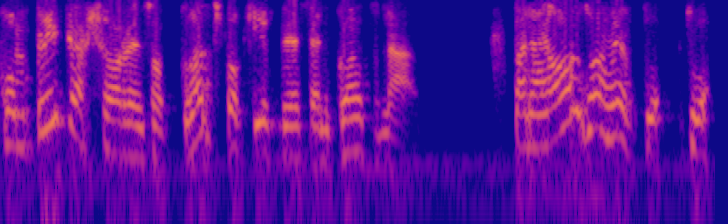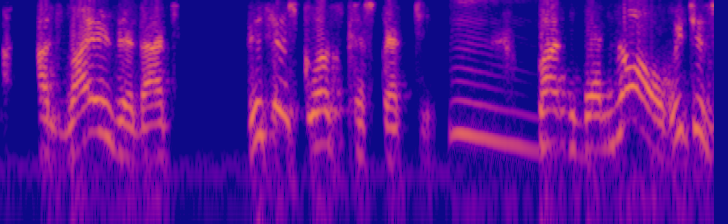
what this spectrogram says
complete assurance of God's forgiveness and God's love. But I also have to, to advise her that this is God's perspective. Mm. But the law, which is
